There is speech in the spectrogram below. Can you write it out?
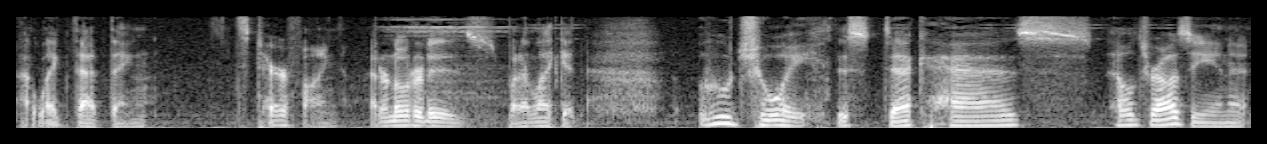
I like that thing. It's terrifying. I don't know what it is, but I like it. Ooh, joy. This deck has Eldrazi in it.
